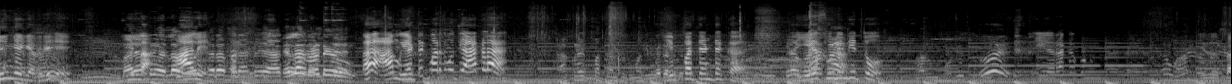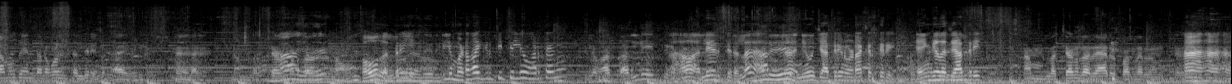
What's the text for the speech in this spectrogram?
ಹಿಂಗಾಗ್ಯದ್ರಿ ಇಲ್ಲ. ಆಲಿ ಆ, ಆ, ಎಟ್ಟಕ್ ಮಾಡಿದ್ ಮತ್ತೆ ಆಕಳ? ಇಪ್ಪತ್ತೆಂಟಕ್ಕ ಏ, ಕೊಡು. ಇದು ಸಮುದಾಯ ದನಗಳು ತಂದಿರಿ ಹೌದಲ್ರಿ? ಇಲ್ಲಿ ಮಠದಾಗ ಇರ್ತಿತ್ತಿಲ್ಲ ನೀವು ಹೊರತಾಗ ಹಾ ಅಲ್ಲೇ ಇರ್ತೀರಲ್ಲ? ನೀವು ಜಾತ್ರೆ ನೋಡಾಕತ್ತೀರಿ. ಹೆಂಗದ ಜಾತ್ರೆ? ನಮ್ಮ ಲಕ್ಷಣದವ್ರು ಯಾರು ಬಂದಾರ ಹಾ ಹಾ ಹಾ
